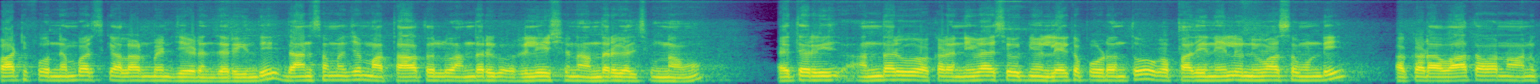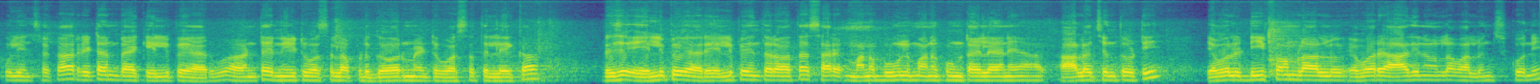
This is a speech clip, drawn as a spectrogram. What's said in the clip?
ఫార్టీ ఫోర్ నెంబర్స్కి అలాట్మెంట్ చేయడం జరిగింది. దానికి సంబంధించి మా తాతలు అందరు రిలేషన్ అందరు కలిసి ఉన్నాము. అయితే రి- అందరూ అక్కడ నివాసయోగ్యం లేకపోవడంతో ఒక పదిహేనేళ్ళు నివాసం ఉండి అక్కడ వాతావరణం అనుకూలించక రిటర్న్ బ్యాక్ వెళ్ళిపోయారు. అంటే నీటి వసతులు అప్పుడు గవర్నమెంట్ వసతి లేక వెళ్ళిపోయారు. వెళ్ళిపోయిన తర్వాత సరే మన భూములు మనకు ఉంటాయిలే అనే ఆలోచనతోటి ఎవరు డీఫామ్లో వాళ్ళు ఎవరి ఆధీనంలో వాళ్ళు ఉంచుకొని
